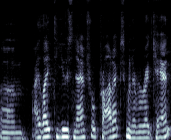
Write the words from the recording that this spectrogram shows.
um, i like to use natural products whenever i can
